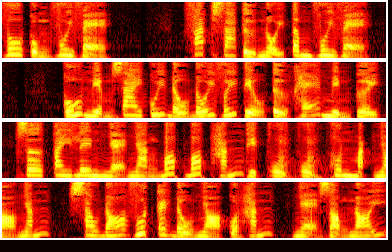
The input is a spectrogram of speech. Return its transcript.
vô cùng vui vẻ. Phát ra từ nội tâm vui vẻ. Cố niệm dai cúi đầu đối với tiểu tử khẽ mỉm cười, giơ tay lên nhẹ nhàng bóp bóp hắn thịt ủ ủ khuôn mặt nhỏ nhắn, sau đó vuốt cái đầu nhỏ của hắn, nhẹ giọng nói.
